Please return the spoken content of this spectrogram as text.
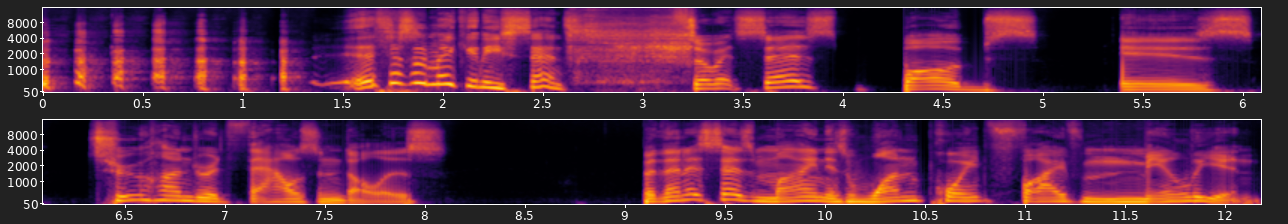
it doesn't make any sense. So it says Bob's is two hundred thousand dollars, but then it says mine is one point five million.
